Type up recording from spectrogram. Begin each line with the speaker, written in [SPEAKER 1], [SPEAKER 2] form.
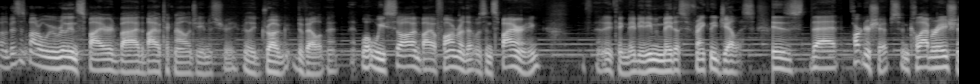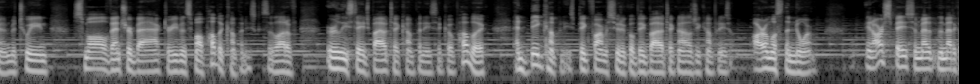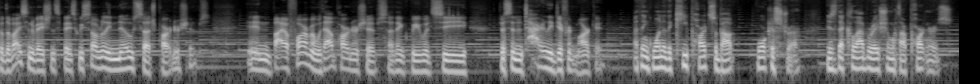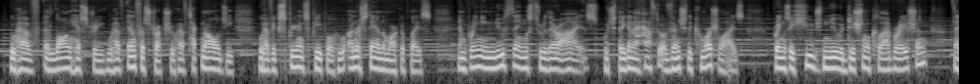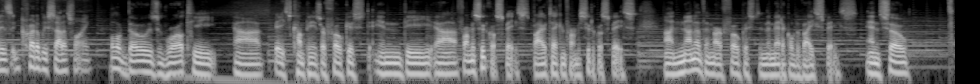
[SPEAKER 1] On the business model, we were really inspired by the biotechnology industry, really drug development. What we saw in biopharma that was inspiring, if anything, maybe it even made us frankly jealous, is that partnerships and collaboration between small venture-backed or even small public companies, because there's a lot of early stage biotech companies that go public, and big companies, big pharmaceutical, big biotechnology companies, are almost the norm. In our space, in med the medical device innovation space, we saw really no such partnerships. In biopharma, without partnerships, I think we would see just an entirely different market.
[SPEAKER 2] I think one of the key parts about Orchestra is that collaboration with our partners who have a long history, who have infrastructure, who have technology, who have experienced people, who understand the marketplace, and bringing new things through their eyes, which they're going to have to eventually commercialize, brings a huge new additional collaboration that is incredibly satisfying.
[SPEAKER 3] All of those royalty uh, based companies are focused in the uh, pharmaceutical space, biotech and pharmaceutical space. Uh, none of them are focused in the medical device space. And so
